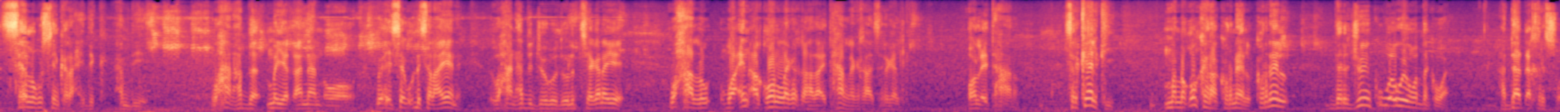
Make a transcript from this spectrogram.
see lagu siin karaa xidig xamdiye waxaan hadda ma yaqaanaan oo waxay isaga u dhisi lahaayeene waxaan hadda joogo dowladda sheeganaye. Waxaa waa in aqoon laga qaadaa itixaan laga qaada sarkaalkii oo la itixaano. Sarkaalkii ma noqon karaa corneel corneel darajooyinka u waaweyn waddanka waay. Haddaad akhriso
